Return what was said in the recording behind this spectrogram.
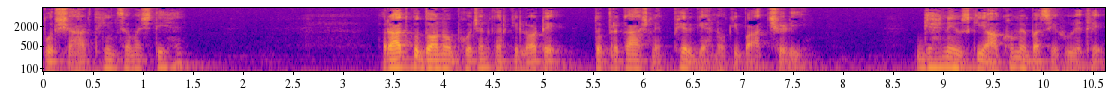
पुरुषार्थहीन समझती है? रात को दोनों भोजन करके लौटे तो प्रकाश ने फिर गहनों की बात छिड़ी। गहने उसकी आँखों में बसे हुए थे।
